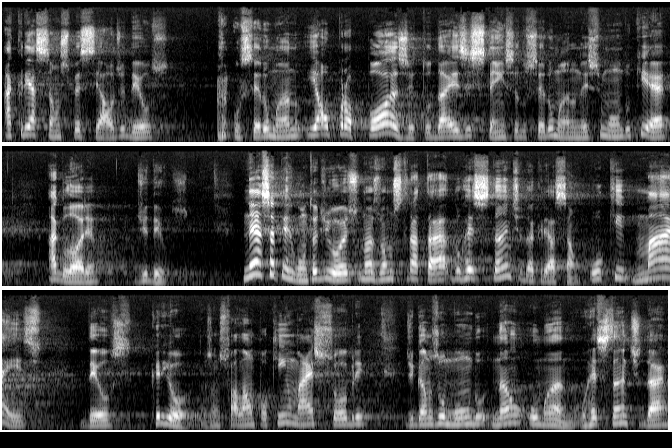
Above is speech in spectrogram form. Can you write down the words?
à criação especial de Deus, o ser humano, e ao propósito da existência do ser humano nesse mundo, que é a glória de Deus. Nessa pergunta de hoje, nós vamos tratar do restante da criação, o que mais Deus criou. Nós vamos falar um pouquinho mais sobre, digamos, o mundo não humano, o restante da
